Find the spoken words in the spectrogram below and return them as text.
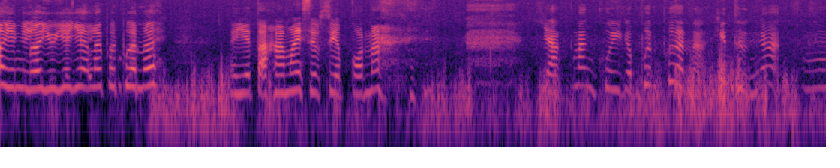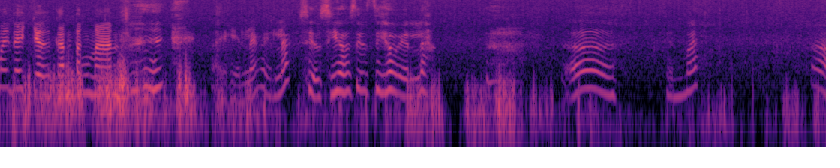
ยยังเหลืออยู่เยอะแยะเลยเพื่อนๆเลยไอ้ยตาหาไม้เสียบเสียบๆก่อนนะ อยากนั่งคุยกับเพื่อนๆน่ะ คิดถึงอะไม่ได้เจอกันตั้งนานเห็นแล้วเห็นแล้วเสียวเสียวเสียวเสียวเห็นแล้วเออเห็นไหมอะ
